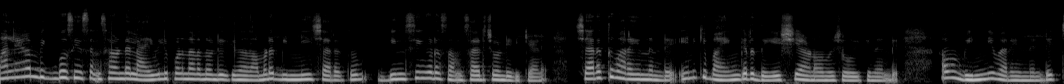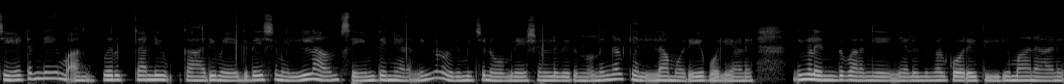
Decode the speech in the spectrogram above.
മലയാളം ബിഗ് ബോസ് സീസൺ സെവന്റെ ലൈവിൽ ഇപ്പോൾ നടന്നുകൊണ്ടിരിക്കുന്നത് നമ്മുടെ ബിന്നി ശരത്തും ബിൻസിയും കൂടെ സംസാരിച്ചുകൊണ്ടിരിക്കുകയാണ്. ശരത്ത് പറയുന്നുണ്ട് എനിക്ക് ഭയങ്കര ദേഷ്യമാണോ എന്ന് ചോദിക്കുന്നുണ്ട്. അപ്പോൾ ബിന്നി പറയുന്നുണ്ട് ചേട്ടന്റെയും അക്ബർഖാന്റെയും കാര്യം ഏകദേശം എല്ലാം സെയിം തന്നെയാണ്. നിങ്ങൾ ഒരുമിച്ച് നോമിനേഷനിൽ വരുന്നു. നിങ്ങൾക്കെല്ലാം ഒരേപോലെയാണ്. നിങ്ങൾ എന്ത് പറഞ്ഞു കഴിഞ്ഞാലും നിങ്ങൾക്ക് ഒരേ തീരുമാനമാണ്.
